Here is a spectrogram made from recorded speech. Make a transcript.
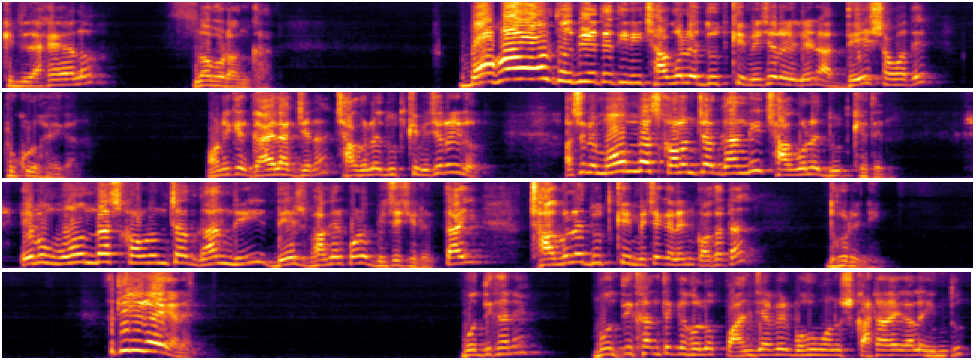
কিন্তু দেখা গেল লবডঙ্কা বহাল তবিয়তে তিনি ছাগলের দুধকে বেঁচে রইলেন, আর দেশ আমাদের টুকরো হয়ে গেল। অনেকের গায়ে লাগছে না, ছাগলের দুধকে বেঁচে রইল? আসলে মোহনদাস করমচাঁদ গান্ধী ছাগলের দুধ খেতেন। এবং মোহনদাস করমচাঁদ গান্ধী দেশ ভাগের পরে বেঁচে ছিলেন তাই ছাগলের দুধকে বেঁচে গেলেন কথাটা ধরে নিন। তিনি রয়ে গেলেন। মধ্যিখানে? মধ্যিখান থেকে হলো পাঞ্জাবের বহু মানুষ কাটা হয়ে গেল হিন্দু।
